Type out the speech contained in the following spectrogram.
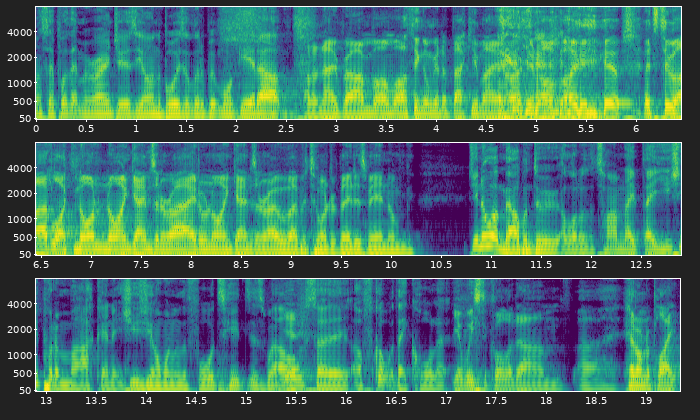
once they put that maroon jersey on, the boys are a little bit more geared up. I don't know, bro. I'm, I'm, I think I'm going to back you, mate. I reckon it's too hard. Like nine nine games in a row, eight or nine games in a row with over 200 meters, man. I'm, Do you know what Melbourne do a lot of the time? They they usually put a mark and it's usually on one of the forwards' heads as well. Yeah. So I forgot what they call it. yeah, we used to call it um, uh, head on a plate.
